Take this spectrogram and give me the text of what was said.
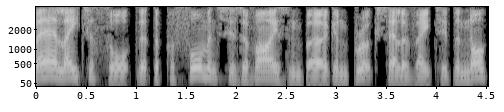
Behr later thought that the performances of Eisenberg and Brooks elevated the Nog,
